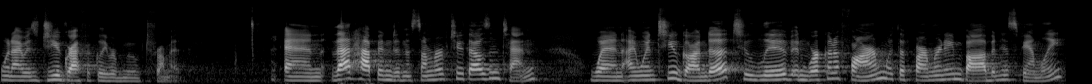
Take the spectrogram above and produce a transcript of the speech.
when I was geographically removed from it. And that happened in the summer of 2010 when I went to Uganda to live and work on a farm with a farmer named Bob and his family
